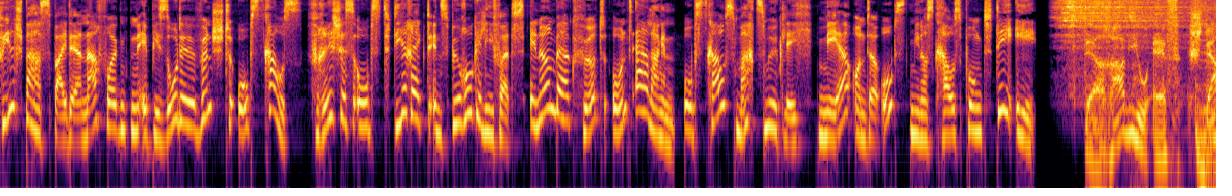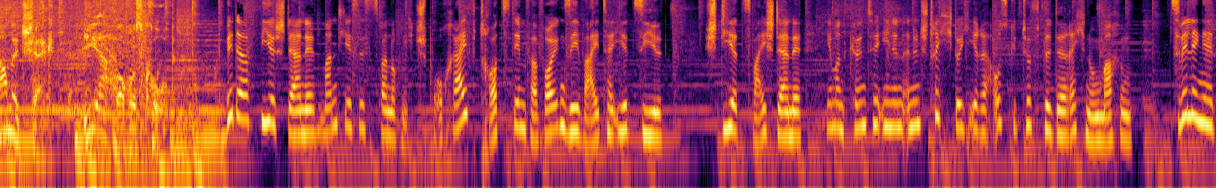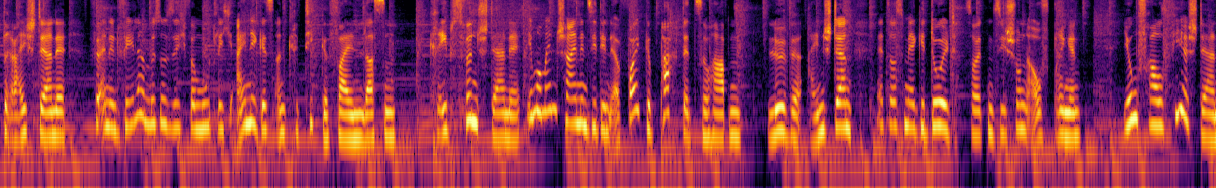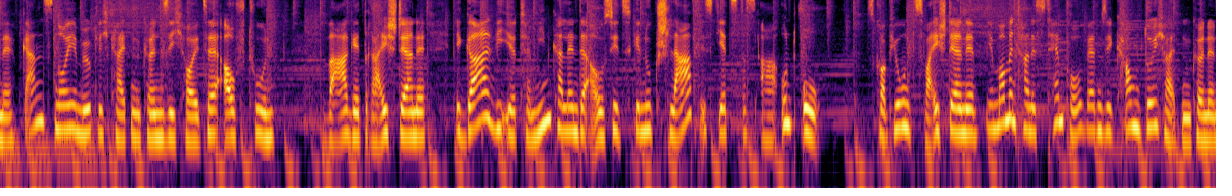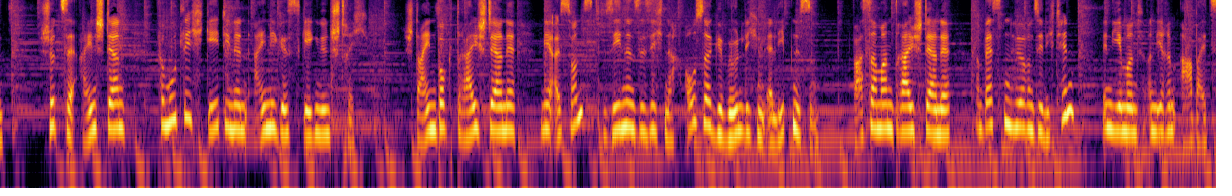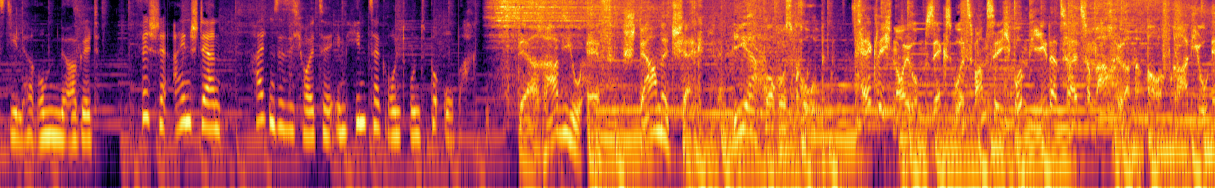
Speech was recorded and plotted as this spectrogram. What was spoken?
Viel Spaß bei der nachfolgenden Episode wünscht Obst Kraus. Frisches Obst direkt ins Büro geliefert in Nürnberg, Fürth und Erlangen. Obst Kraus macht's möglich. Mehr unter obst-kraus.de. Der Radio F Sternecheck. Ihr Horoskop. Widder vier Sterne. Manches ist zwar noch nicht spruchreif, trotzdem verfolgen Sie weiter Ihr Ziel. Stier zwei Sterne. Jemand könnte Ihnen einen Strich durch Ihre ausgetüftelte Rechnung machen. Zwillinge drei Sterne. Für einen Fehler müssen Sie sich vermutlich einiges an Kritik gefallen lassen. Krebs fünf Sterne. Im Moment scheinen Sie den Erfolg gepachtet zu haben. Löwe ein Stern. Etwas mehr Geduld sollten Sie schon aufbringen. Jungfrau vier Sterne. Ganz neue Möglichkeiten können sich heute auftun. Waage drei Sterne. Egal wie Ihr Terminkalender aussieht, genug Schlaf ist jetzt das A und O. Skorpion zwei Sterne. Ihr momentanes Tempo werden Sie kaum durchhalten können. Schütze ein Stern. Vermutlich geht Ihnen einiges gegen den Strich. Steinbock drei Sterne. Mehr als sonst sehnen Sie sich nach außergewöhnlichen Erlebnissen. Wassermann drei Sterne. Am besten hören Sie nicht hin, wenn jemand an Ihrem Arbeitsstil herumnörgelt. Fische ein Stern halten Sie sich heute im Hintergrund und beobachten. Der Radio F Sternecheck. Ihr Horoskop. Täglich neu um 6.20 Uhr und jederzeit zum Nachhören auf radiof.de.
